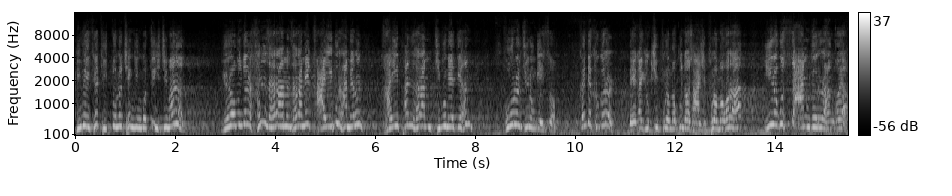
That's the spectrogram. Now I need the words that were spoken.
리베이트 뒷돈을 챙긴 것도 있지만은 여러분들 한 사람 한 사람이 가입을 하면은 가입한 사람 지분에 대한 돈을 주는 게 있어. 근데 그거를 내가 60% 먹고 너 40% 먹어라. 이러고 쌈들을 한 거야.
